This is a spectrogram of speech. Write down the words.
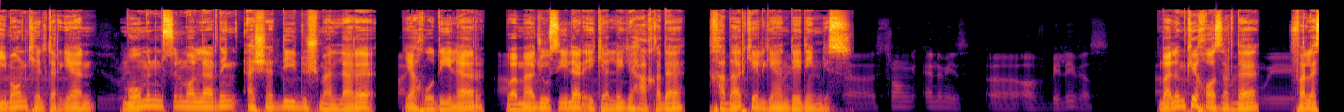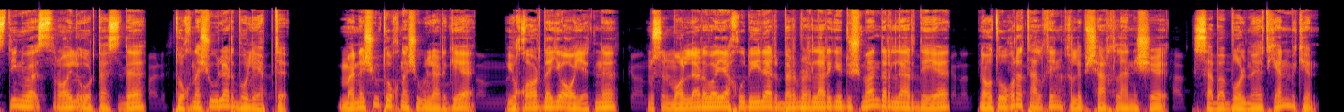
iymon keltirgan mo'min musulmonlarning ashaddiy dushmanlari yahudiylar va majusiylar ekanligi haqida xabar kelgan dedingiz. Ma'lumki hozirda falastin va isroil o'rtasida to'qnashuvlar bo'lyapti. Mana shu to'qnashuvlarga yuqoridagi oyatni musulmonlar va yahudiylar bir birlariga dushmandirlar deya noto'g'ri talqin qilib sharhlanishi sabab bo'lmayotganmikin?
